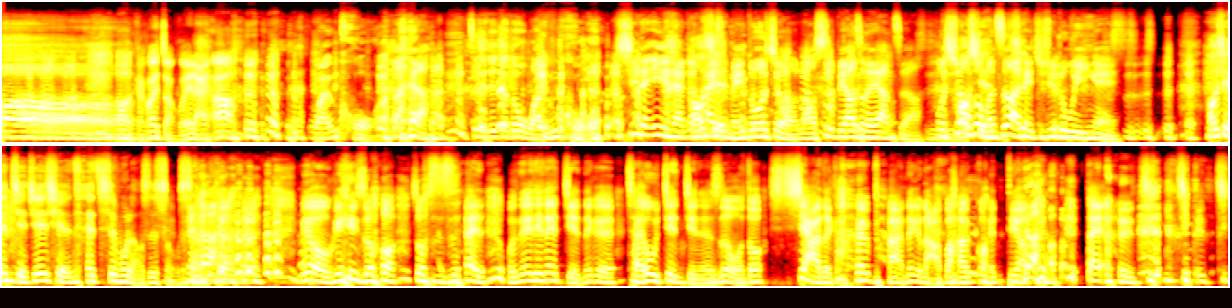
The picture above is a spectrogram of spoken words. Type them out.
哦，赶快转回来啊！玩火啊！这个就叫做玩火。新的一年才刚开始没多久，老师不要这个样子啊！我希望说我们之后还可以继续录音哎。好险，姐姐钱在赤木老师手上。没有，我跟你说，说实在的，我那天在剪那个财务键剪的时候，我都吓得赶快把那个喇叭关掉，戴耳机剪剪，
